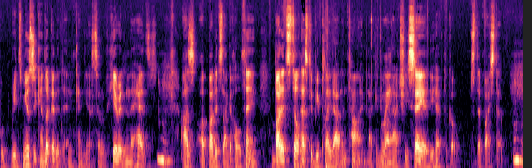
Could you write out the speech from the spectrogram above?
who reads music can look at it and can you know, sort of hear it in their heads hmm as uh, but it's like a whole thing. But it still has to be played out in time. Like if you want to actually say it, you have to go step by step. hmm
